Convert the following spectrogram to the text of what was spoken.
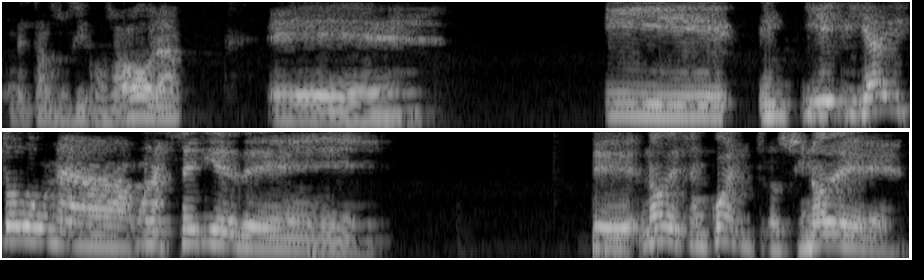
dónde están sus hijos ahora. Y, y- y hay toda una, una serie de, de, no desencuentros, sino de,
